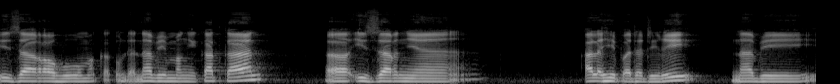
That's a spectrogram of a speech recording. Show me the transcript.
izarahu. Maka kemudian Nabi mengikatkan uh, izarnya alaihi pada diri Nabi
